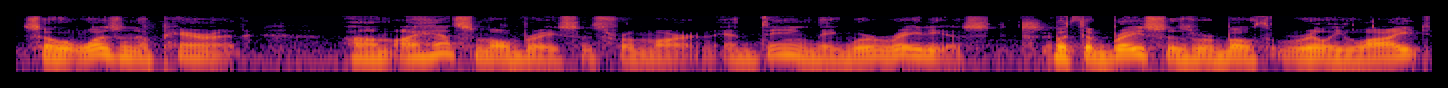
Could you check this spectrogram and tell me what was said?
So it wasn't apparent. Um, I have some old braces from Martin, and ding, they were radiused. But the braces were both really light,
